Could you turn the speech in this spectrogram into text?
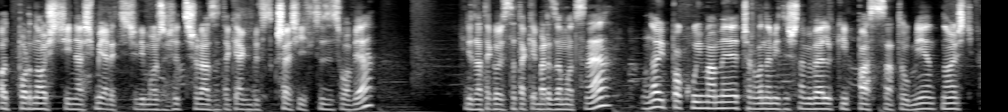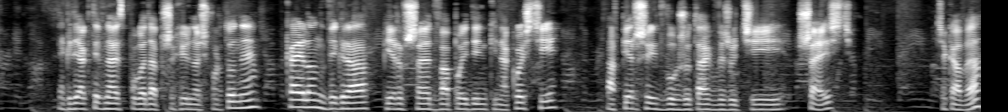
odporności na śmierć, czyli może się 3 razy tak jakby wskrzesić w cudzysłowie. I dlatego jest to takie bardzo mocne. No i pokój mamy, czerwone mityczne mebelki, passa to umiejętność. Gdy aktywna jest pogoda przychylność fortuny, Kaelon wygra pierwsze dwa pojedynki na kości, a w pierwszych dwóch rzutach wyrzuci 6. Ciekawe.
